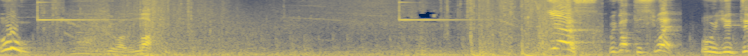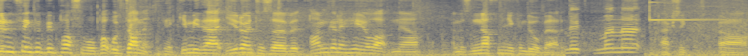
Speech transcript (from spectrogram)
Ooh! Oh, you are lucky. Yes! We got the sweat! Oh, you didn't think it'd be possible, but we've done it. Okay, give me that. You don't deserve it. I'm gonna heal up now. And there's nothing you can do about it. Nick Minute. Actually, oh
